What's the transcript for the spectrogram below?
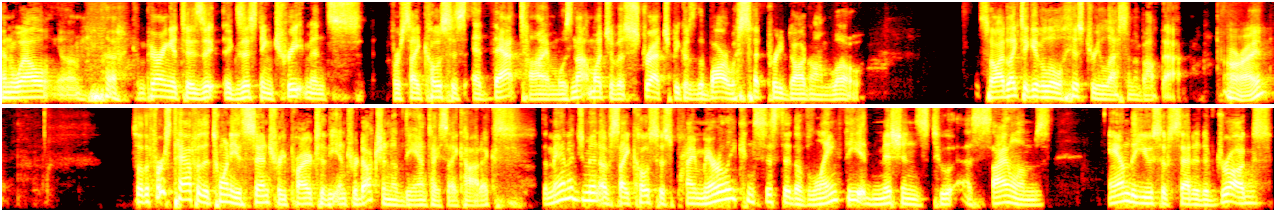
And well, you know, comparing it to existing treatments for psychosis at that time was not much of a stretch because the bar was set pretty doggone low. So I'd like to give a little history lesson about that. All right. So, the first half of the 20th century, prior to the introduction of the antipsychotics, the management of psychosis primarily consisted of lengthy admissions to asylums and the use of sedative drugs,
